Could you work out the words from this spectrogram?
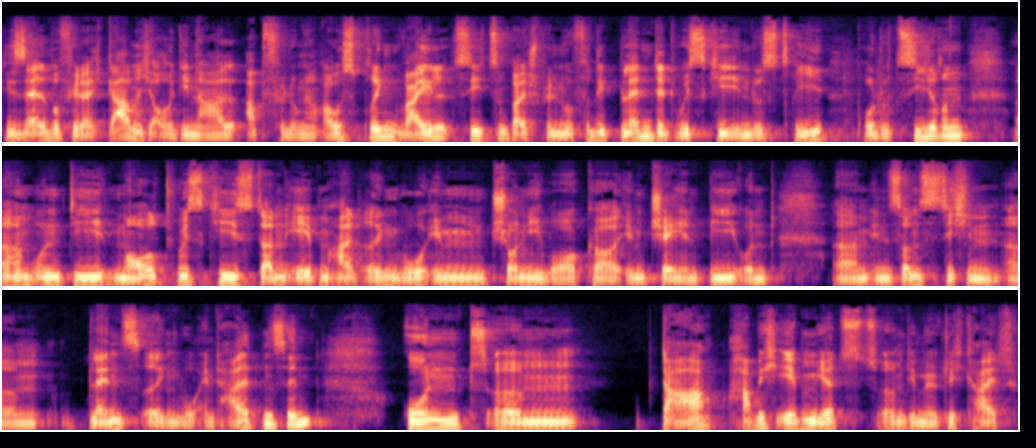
die selber vielleicht gar nicht Originalabfüllungen rausbringen, weil sie zum Beispiel nur für die Blended Whisky Industrie produzieren ähm, und die Malt Whiskys dann eben halt irgendwo im Johnny Walker, im J&B und ähm, in sonstigen ähm, Blends irgendwo enthalten sind. Und ähm, da habe ich eben jetzt ähm, die Möglichkeit,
